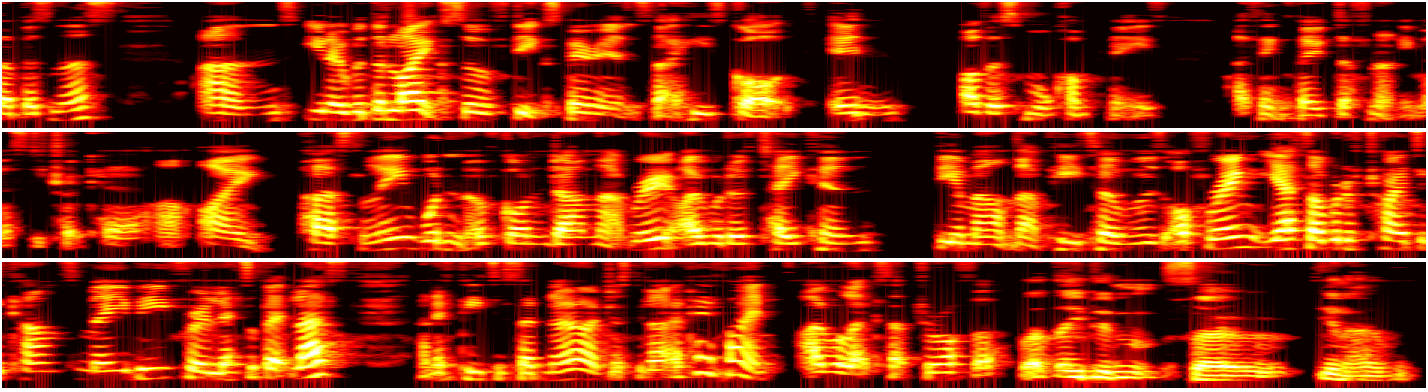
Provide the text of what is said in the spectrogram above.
their business. And, you know, with the likes of the experience that he's got in other small companies, I think they've definitely missed a trick here. I personally wouldn't have gone down that route. I would have taken the amount that Peter was offering. Yes, I would have tried to counter maybe for a little bit less. And if Peter said no, I'd just be like, okay, fine, I will accept your offer. But they didn't, so, you know,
